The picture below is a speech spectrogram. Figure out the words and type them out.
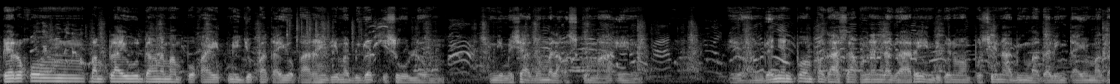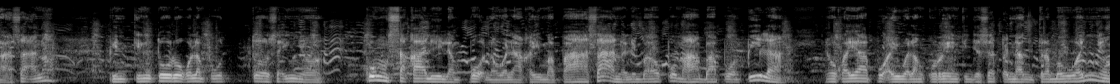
Pero kung pang-plywood lang naman po kahit medyo patayo para hindi mabigat isulong, hindi masyadong malakas kumain. Yun, ganyan po ang pag-asa ko ng lagari. Hindi ko naman po sinabing magaling tayo mag-asa. Ano? Tinuturo ko lang po to sa inyo kung sakali lang po na wala kayong mapahasaan. Halimbawa po, mahaba po ang pila. O kaya po ay walang kuryente dyan sa pinagtrabahuan nyo.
